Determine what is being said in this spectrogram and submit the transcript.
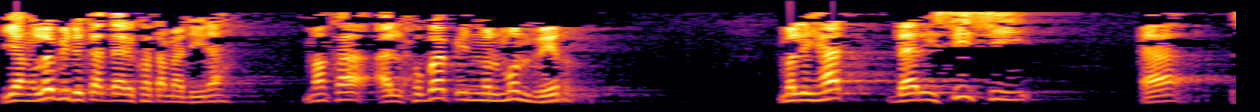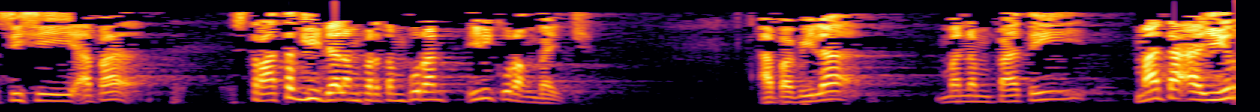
yang lebih dekat dari kota Madinah, maka Al-Hubab bin Munzir melihat dari sisi ya, sisi apa strategi dalam pertempuran ini kurang baik. Apabila menempati mata air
